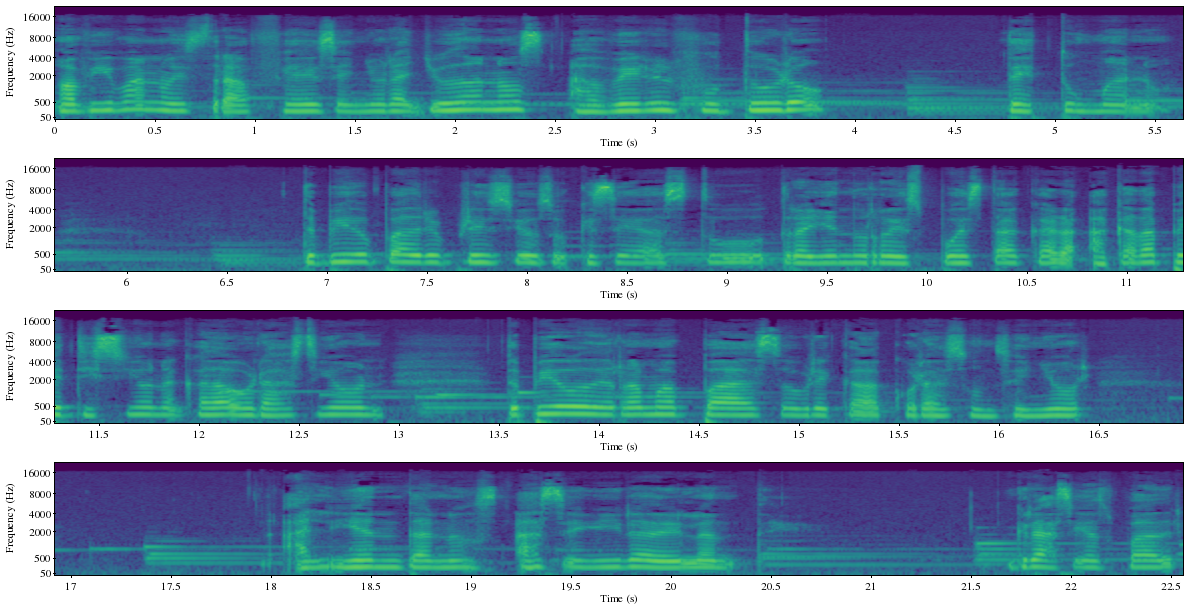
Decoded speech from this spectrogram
Aviva nuestra fe, Señor. Ayúdanos a ver el futuro de tu mano. Te pido, Padre Precioso, que seas tú trayendo respuesta a cada, a cada petición, a cada oración. Te pido derrama paz sobre cada corazón, Señor. Aliéntanos a seguir adelante. Gracias, Padre.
